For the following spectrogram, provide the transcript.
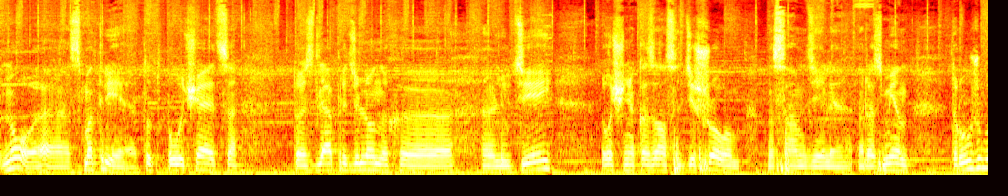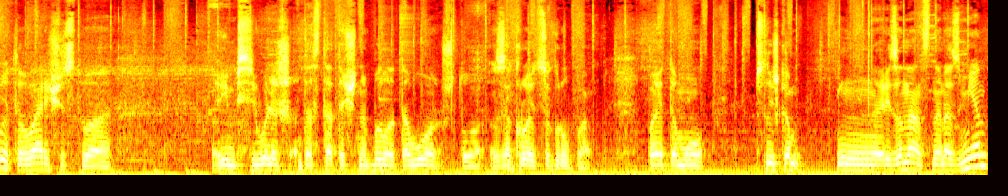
Ну, э, смотри, тут получается, то есть для определенных э, людей очень оказался дешевым на самом деле размен дружбы, товарищества. Им всего лишь достаточно было того, что закроется группа. Поэтому слишком резонансный размен.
